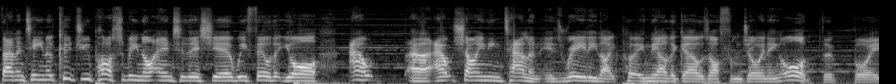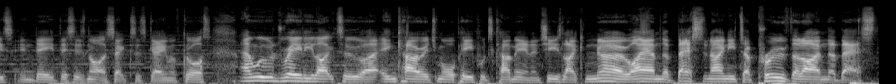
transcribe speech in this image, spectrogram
Valentina, could you possibly not enter this year? We feel that you're out uh, outshining talent is really like putting the other girls off from joining, or the boys, indeed. This is not a sexist game, of course. And we would really like to uh, encourage more people to come in. And she's like, no, I am the best and I need to prove that I'm the best.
